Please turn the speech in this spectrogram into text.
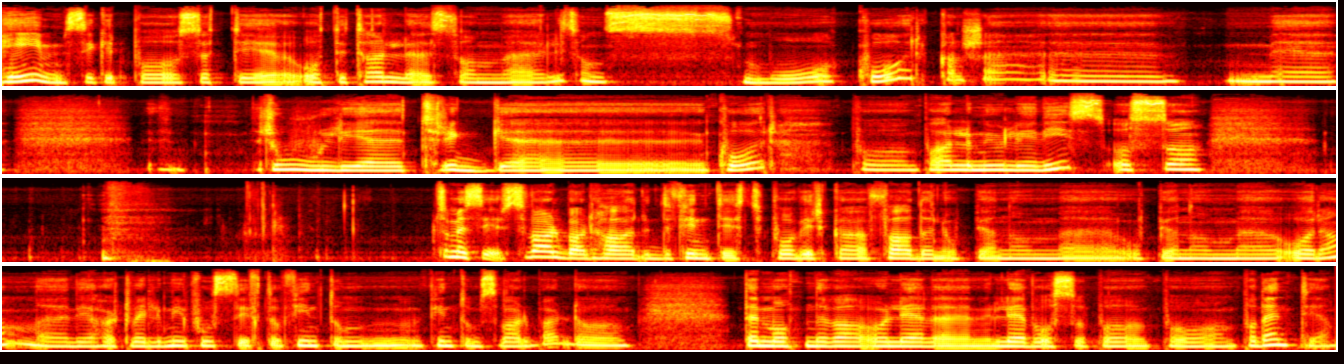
heim sikkert på 70-80-tallet som litt sånn små kår, kanskje. Uh, med rolige, trygge kår på, på alle mulige vis. Og så som jeg sier, Svalbard har definitivt påvirka faderen opp gjennom, opp gjennom, årene. Vi har hørt veldig mye positivt og fint om, fint om Svalbard. Og den måten det var å leve, leve også på, på, på, den tida.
